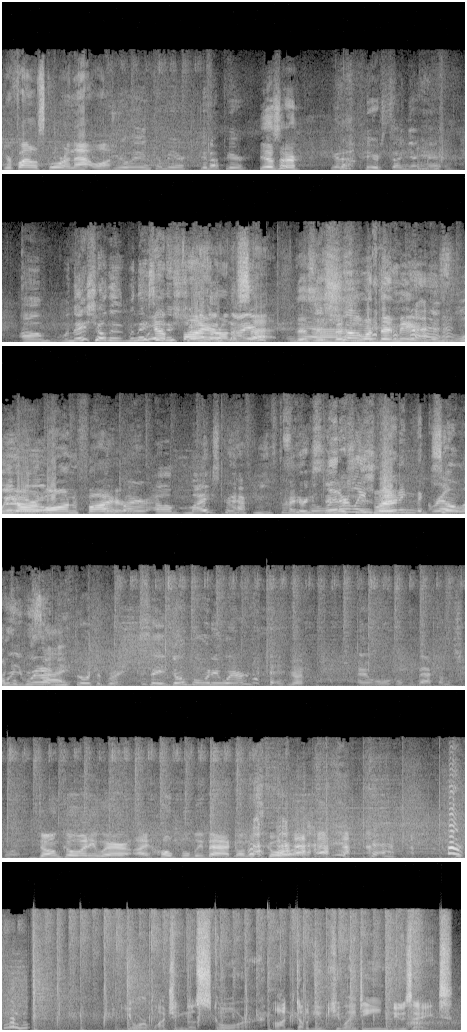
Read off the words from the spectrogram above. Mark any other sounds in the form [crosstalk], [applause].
Your final score on that one. Julian, come here. Get up here. Yes, sir. Get up here, son, young man. Um, when they show the when they We say the fire on, on the set. This Yeah. is this is what they mean. [laughs] We are on fire. fire. Um, Mike's gonna have to use a fire extinguisher. Literally burning the grill. So Look we, at we're not you throw it to break. Say, don't go anywhere, [laughs] Okay. and we'll, we'll be back on the score. Don't go anywhere. I hope we'll be back on the score. [laughs] You're watching The Score on WQAD News 8.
